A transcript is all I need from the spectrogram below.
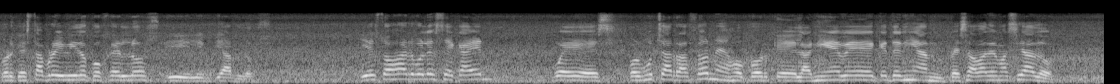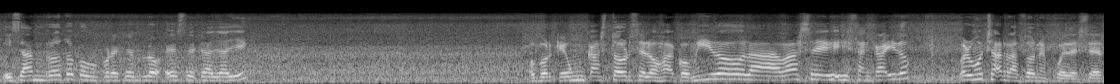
porque está prohibido cogerlos y limpiarlos. Y estos árboles se caen pues por muchas razones, o porque la nieve que tenían pesaba demasiado y se han roto, como por ejemplo este que hay allí, o porque un castor se los ha comido la base y se han caído, por muchas razones puede ser.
